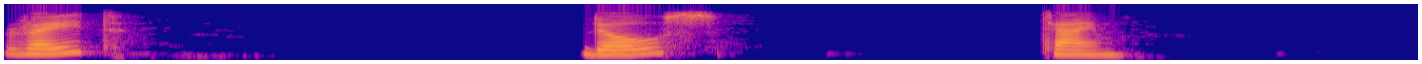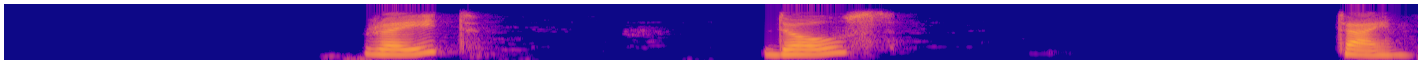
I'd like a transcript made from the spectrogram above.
Rate, dose, time. Rate, dose, time.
